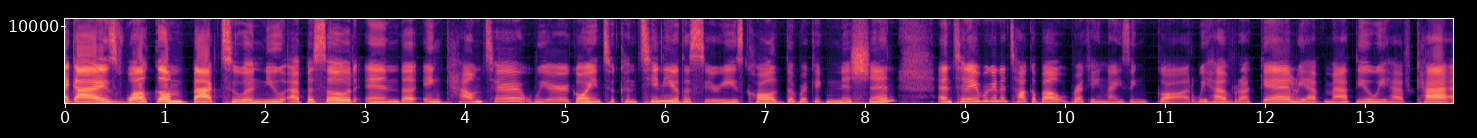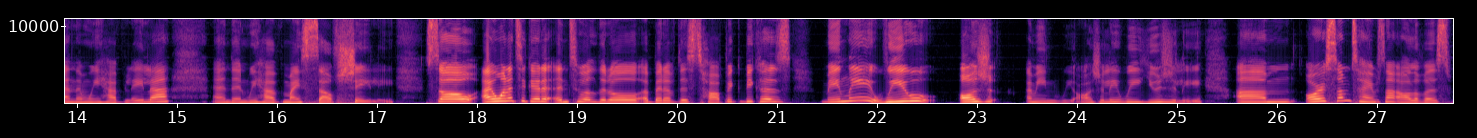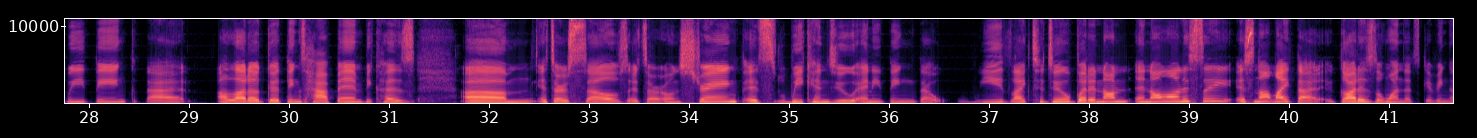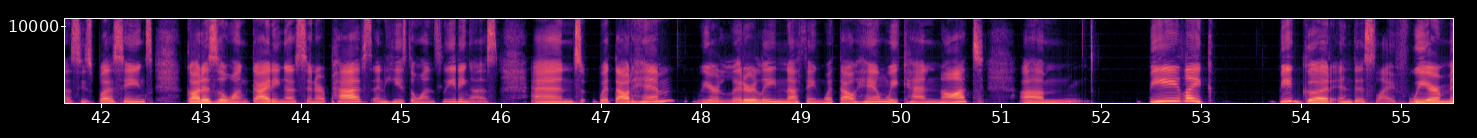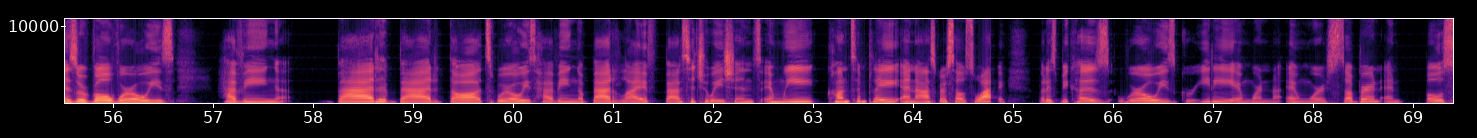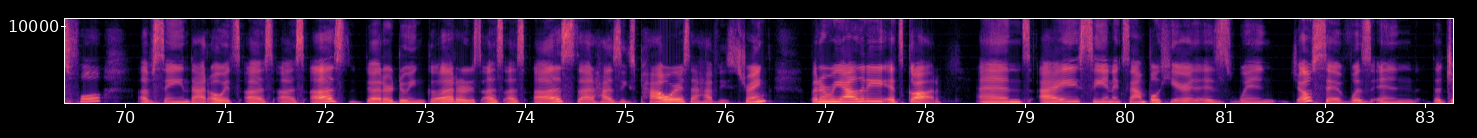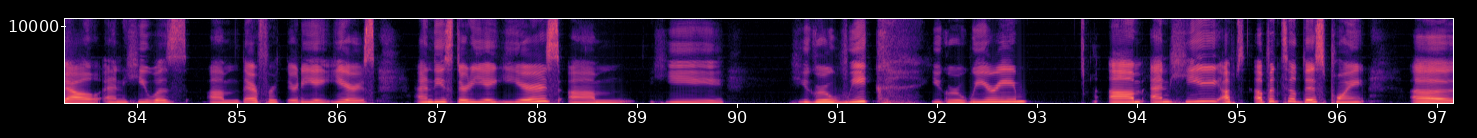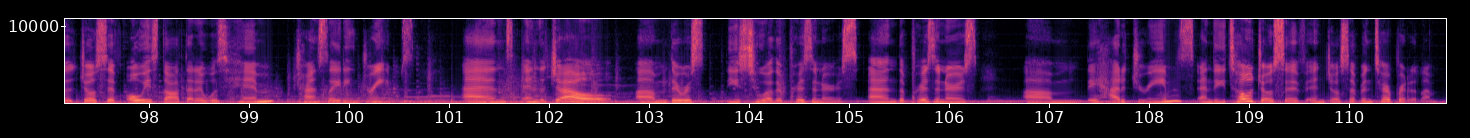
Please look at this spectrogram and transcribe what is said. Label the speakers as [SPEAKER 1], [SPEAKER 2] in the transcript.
[SPEAKER 1] Hi, guys. Welcome back to a new episode in the encounter. We're going to continue the series called The Recognition. And today we're going to talk about recognizing God. We have Raquel, we have Matthew, we have Kat, and then we have Layla, and then we have myself, Shaylee. So I wanted to get into a little, a bit of this topic because mainly we all. I mean, we usually, we usually, um, or sometimes, not all of us, we think that a lot of good things happen because um, it's ourselves, it's our own strength, it's we can do anything that we like to do. But in on in all honesty, it's not like that. God is the one that's giving us these blessings. God is the one guiding us in our paths, and He's the one's leading us. And without Him, we are literally nothing. Without Him, we cannot um, be like be good in this life. We are miserable. We're always having bad bad thoughts. We're always having a bad life bad situations and we contemplate and ask ourselves why. But it's because we're always greedy and we're not and we're stubborn and boastful of saying that oh it's us us us that are doing good or it's us us us that has these powers that have these strength. But in reality it's god. And i see an example here is when joseph was in the jail and he was um, there for 38 years and these 38 years um, he he grew weak he grew weary um, and he up up until this point uh, joseph always thought that it was him translating dreams. And in the jail um, there was these two other prisoners. And the prisoners um, they had dreams and they told joseph and joseph interpreted them.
